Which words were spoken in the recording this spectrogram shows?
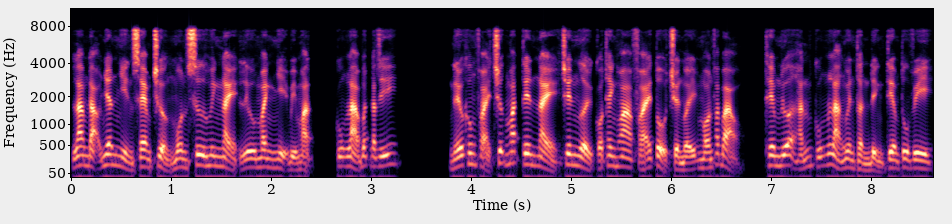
Lam đạo nhân nhìn xem trưởng môn sư huynh này lưu manh nhị bị mặt, cũng là bất đắc dĩ nếu không phải trước mắt tên này trên người có thanh hoa phái tổ truyền mấy món pháp bảo, thêm nữa hắn cũng là nguyên thần đỉnh tiêm tu vi,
